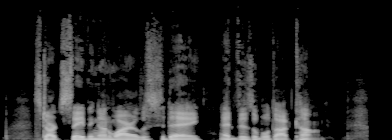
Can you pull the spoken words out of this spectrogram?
Start saving on wireless today at visible.com.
